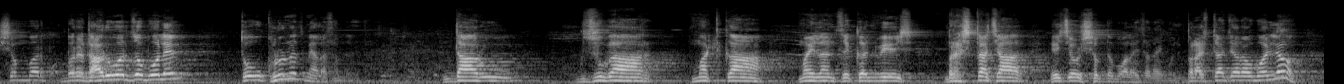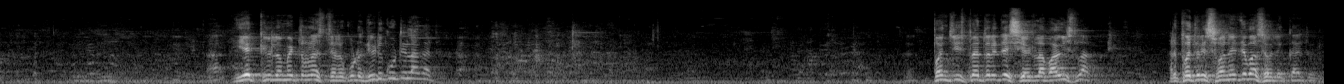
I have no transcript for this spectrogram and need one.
शंभर बरं दारूवर जो बोलेल तो उखडूनच मला समजायचा दारू जुगार मटका महिलांचे कन्वेश भ्रष्टाचार याच्यावर शब्द बोलायचा नाही कोणी. भ्रष्टाचारावर बोललो? एक किलोमीटर रस्त्याला कुठं दीड कोटी लागत? पंचवीस ते शेडला बावीस लाख अरे पत्रे सोन्याचे बसवले काय तुम्ही?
